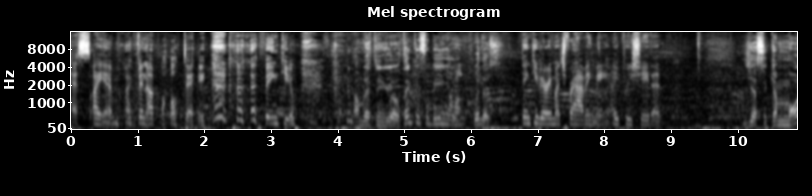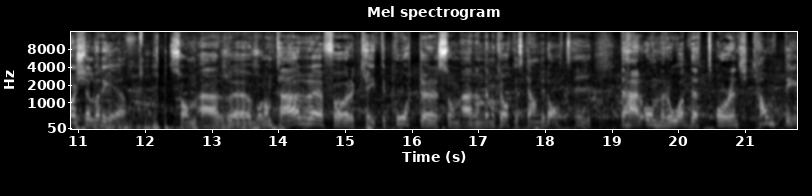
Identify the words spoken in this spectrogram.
Yes, I am. I've been up all day. Thank you. I'm letting you go. Thank you for being on, with us. Thank you very much for having me. I appreciate it. Jessica Marshall var det som är eh, volontär eh, för Katie Porter som är en demokratisk kandidat i det här området Orange County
